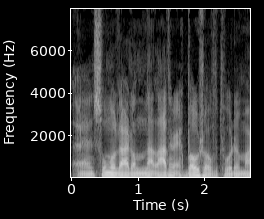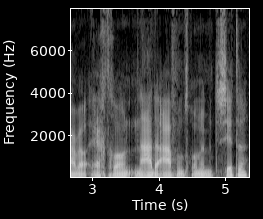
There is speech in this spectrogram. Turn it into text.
En zonder daar dan later echt boos over te worden, maar wel echt gewoon na de avond gewoon met me te zitten.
